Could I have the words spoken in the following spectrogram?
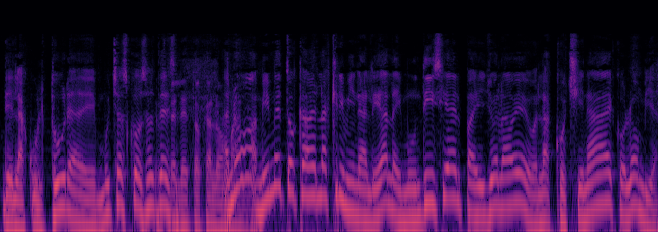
de la cultura, de muchas cosas de eso. le toca lo Ah, no, a mí me toca ver la criminalidad, la inmundicia del país yo la veo, la cochinada de Colombia.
